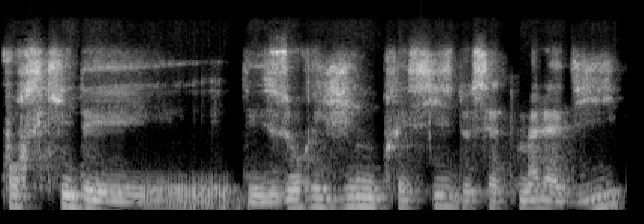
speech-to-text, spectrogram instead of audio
Pour ce qui est des, origines précises de cette maladie,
